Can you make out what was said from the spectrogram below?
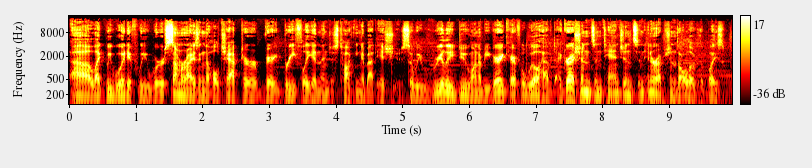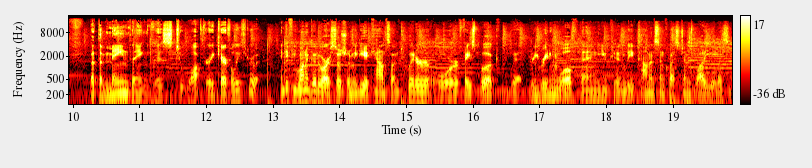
uh, like we would if we were summarizing the whole chapter very briefly and then just talking about issues. So we really do want to be very careful. We'll have digressions and tangents and interruptions all over the place. But the main thing is to walk very carefully through it. And if you want to go to our social media accounts on Twitter or Facebook at Rereading Wolfe, then you can leave comments and questions while you listen.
